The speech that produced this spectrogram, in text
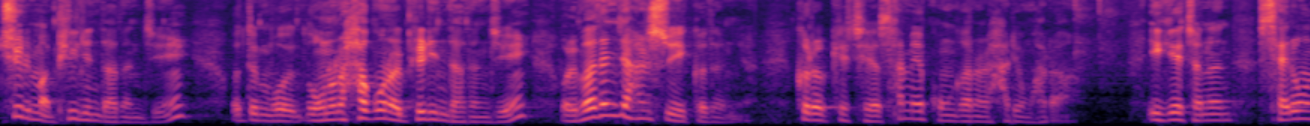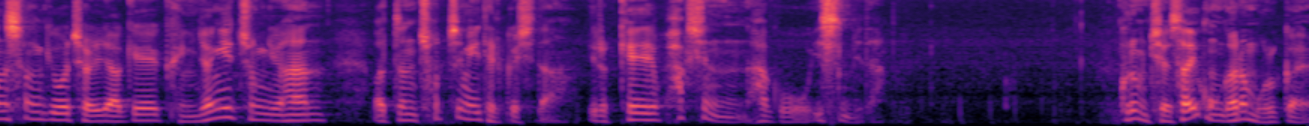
주일만 빌린다든지 어떤 뭐 노는 학원을 빌린다든지 얼마든지 할 수 있거든요. 그렇게 제 3의 공간을 활용하라. 이게 저는 새로운 선교 전략에 굉장히 중요한 어떤 초점이 될 것이다. 이렇게 확신하고 있습니다. 그럼 제4의 공간은 뭘까요?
